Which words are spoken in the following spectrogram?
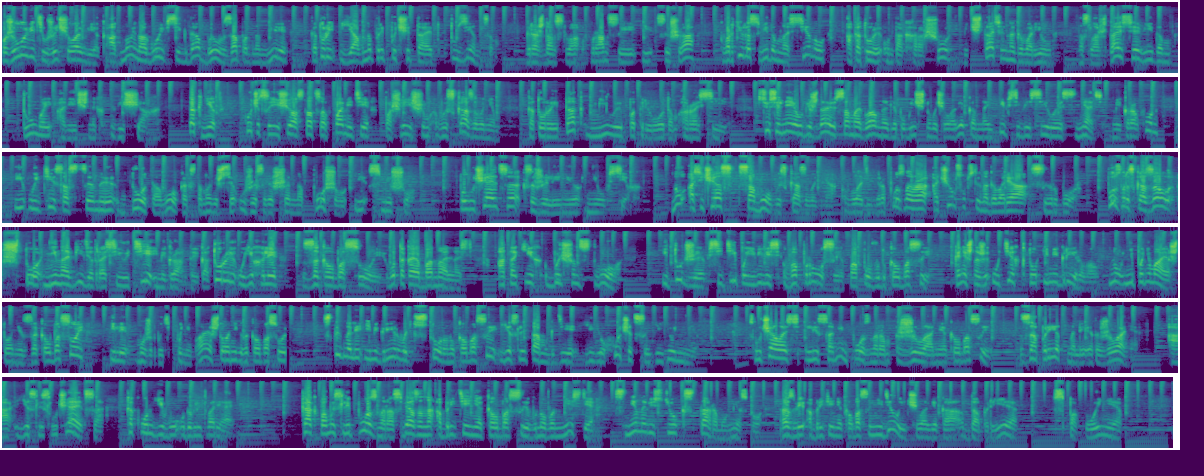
Пожилой ведь уже человек, одной ногой всегда был в западном мире, который явно предпочитает туземцев – гражданство Франции и США, квартира с видом на стену, о которой он так хорошо и мечтательно говорил «наслаждайся видом, думай о вечных вещах». Так нет, хочется еще остаться в памяти пошлейшим высказыванием, которые так милы патриотам России. Все сильнее убеждаюсь, самое главное для публичного человека – найти в себе силы снять микрофон и уйти со сцены до того, как становишься уже совершенно пошел и смешон. Получается, к сожалению, не у всех. Ну а сейчас само высказывание Владимира Познера, о чем, собственно говоря, сыр-бор. Познер сказал, что ненавидят Россию те иммигранты, которые уехали за колбасой. Вот такая банальность. А таких большинство. И тут же в сети появились вопросы по поводу колбасы. Конечно же, у тех, кто эмигрировал, ну, не понимая, что они за колбасой, или, может быть, понимая, что они за колбасой, стыдно ли эмигрировать в сторону колбасы, если там, где ее хочется, ее нет? Случалось ли самим Познером желание колбасы? Запретно ли это желание? А если случается, как он его удовлетворяет? Как по мысли Познера связано обретение колбасы в новом месте с ненавистью к старому месту? Разве обретение колбасы не делает человека добрее, спокойнее?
